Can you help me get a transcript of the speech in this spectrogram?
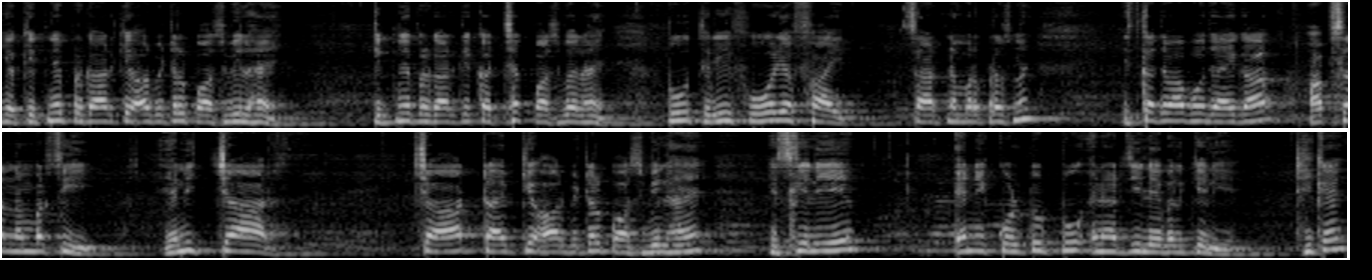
या कितने प्रकार के ऑर्बिटल पॉसिबल हैं? कितने प्रकार के कक्षक पॉसिबल हैं? टू थ्री फोर या फाइव साठ नंबर प्रश्न। इसका जवाब हो जाएगा ऑप्शन नंबर सी यानी चार। चार टाइप के ऑर्बिटल पॉसिबल हैं। इसके लिए N equal to two energy level के लिए। ठीक है?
